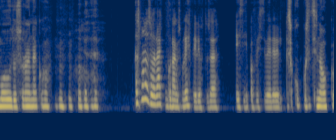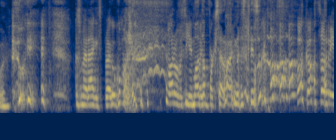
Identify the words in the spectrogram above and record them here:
moodusunenägu kas ma olen sulle rääkinud kunagi, mis mul EFI-l juhtus? Eesti hip-hop-festivalil. kas sa kukkusid sinna auku või kas ma ei räägiks praegu, kui ma ma arvan, ma siin. ma tapaks ära ennast lihtsalt aga sorry,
